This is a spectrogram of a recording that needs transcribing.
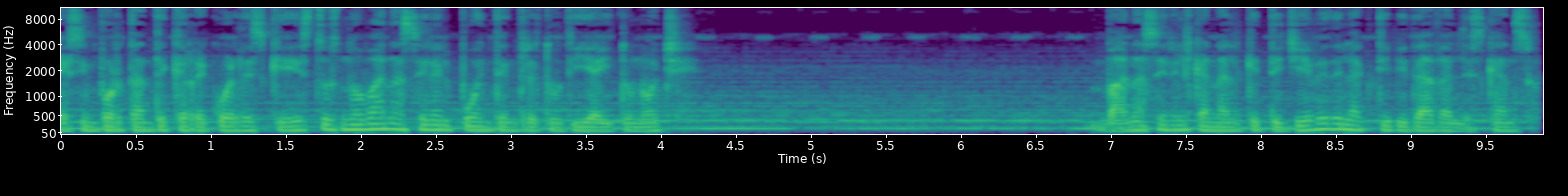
es importante que recuerdes que estos no van a ser el puente entre tu día y tu noche. Van a ser el canal que te lleve de la actividad al descanso.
